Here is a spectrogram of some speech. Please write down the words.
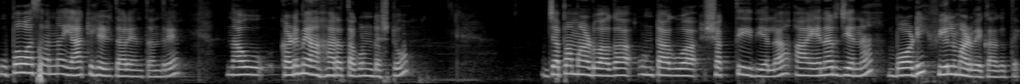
ಉಪವಾಸವನ್ನು ಯಾಕೆ ಹೇಳ್ತಾರೆ ಅಂತಂದರೆ, ನಾವು ಕಡಿಮೆ ಆಹಾರ ತಗೊಂಡಷ್ಟು ಜಪ ಮಾಡುವಾಗ ಉಂಟಾಗುವ ಶಕ್ತಿ ಇದೆಯಲ್ಲ, ಆ ಎನರ್ಜಿಯನ್ನು ಬಾಡಿ ಫೀಲ್ ಮಾಡಬೇಕಾಗುತ್ತೆ.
